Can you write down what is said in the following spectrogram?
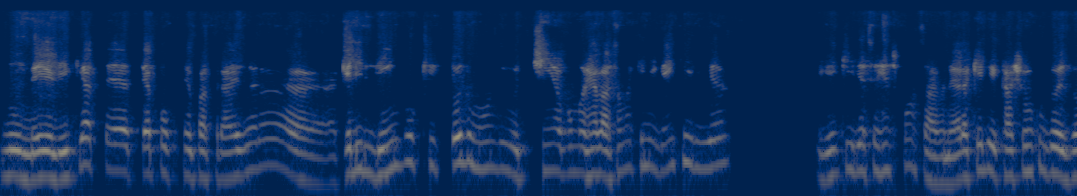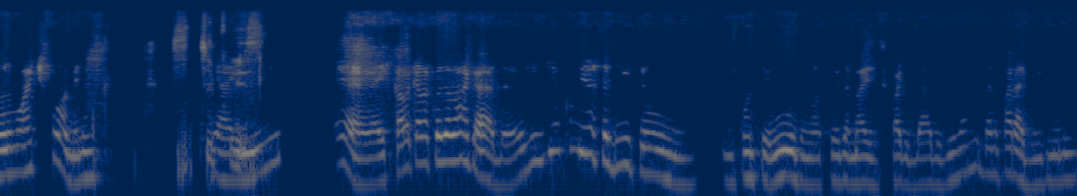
num meio ali que até, até pouco tempo atrás era aquele limbo que todo mundo tinha alguma relação, mas que ninguém queria ninguém queria ser responsável, né? Era aquele cachorro com dois donos morre de fome, né? Tipo e aí, isso. é, aí ficava aquela coisa largada. Hoje em dia começa ali ter um, um conteúdo, uma coisa mais de qualidade ali, vai mudando paradigma, né?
